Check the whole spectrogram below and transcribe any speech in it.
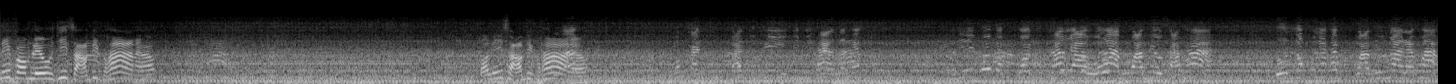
อนนี้ความเร็วที่ 35 นะครับ ตอนนี้ 35 นะครับป้องกันบาดทุกที่ที่มีทางนะครับ วันนี้พบกับบอลถุงเท้ายาวหัวลากความเร็ว 35 โดนล็อกไปแล้วครับ ความเร็วน่ารักมาก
